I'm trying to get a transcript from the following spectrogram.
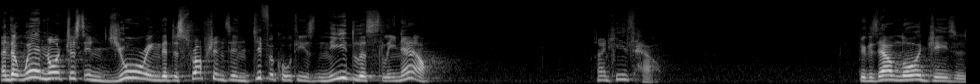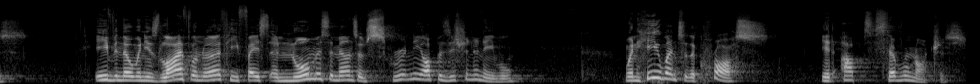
and that we're not just enduring the disruptions and difficulties needlessly now? Right, here's how. Because our Lord Jesus, even though in his life on earth he faced enormous amounts of scrutiny, opposition, and evil, when he went to the cross, it upped several notches.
